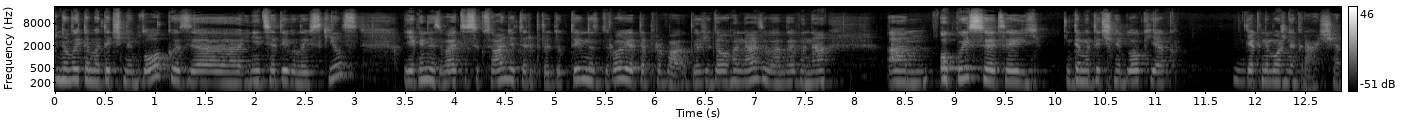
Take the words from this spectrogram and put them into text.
новий тематичний блок з е, ініціативи Life Skills, який називається Сексуальне та репродуктивне здоров'я та права. Дуже довга назва, але вона ем, описує цей тематичний блок як, як не можна краще.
